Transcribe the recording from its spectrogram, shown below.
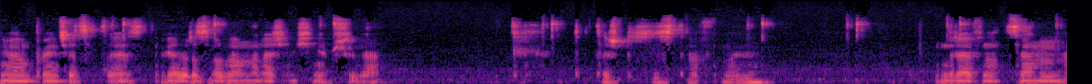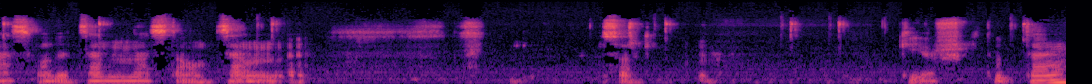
Nie mam pojęcia, co to jest. Wiadro z wodą na razie mi się nie przyda. To też tu zostawmy. Drewno cenne, schody cenne, stone cenny. Sorki. Kijoszki tutaj.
